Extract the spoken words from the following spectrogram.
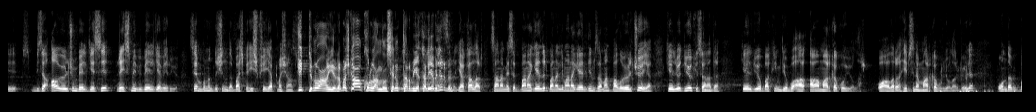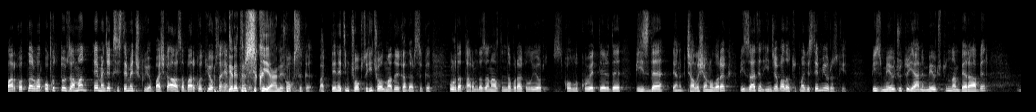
E, bize ağ ölçüm belgesi resmi bir belge veriyor. Sen bunun dışında başka hiçbir şey yapma şansı Gittin o ağın yerine başka ağ kullandın. Senin tarımı yakalayabilir mi? Yakalar. Sana mesela bana gelir, bana limana geldiğim zaman balığı ölçüyor ya. Geliyor diyor ki sana da gel diyor bakayım diyor bu ağa, marka koyuyorlar. O ağlara hepsine marka vuruyorlar böyle. Onda barkodlar var. Okuttuğu zaman hemencek sisteme çıkıyor. Başka ağsa barkod yoksa hemen Denetim sıkı yani. çok sıkı. Bak denetim çok sıkı. Hiç olmadığı kadar sıkı. Burada tarımda zan altında bırakılıyor. Kolluk kuvvetleri de biz de yani çalışan olarak biz zaten ince balığı tutmak istemiyoruz ki. Biz mevcutu yani mevcutunla beraber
